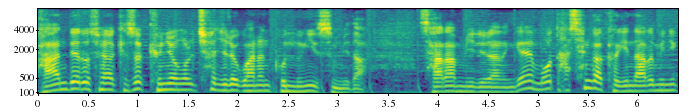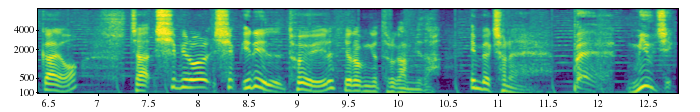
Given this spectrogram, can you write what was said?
반대로 생각해서 균형을 찾으려고 하는 본능이 있습니다. 사람 일이라는 게 뭐 다 생각하기 나름이니까요. 자, 11월 11일 토요일 여러분 곁으로 갑니다. 임백천의 백뮤직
